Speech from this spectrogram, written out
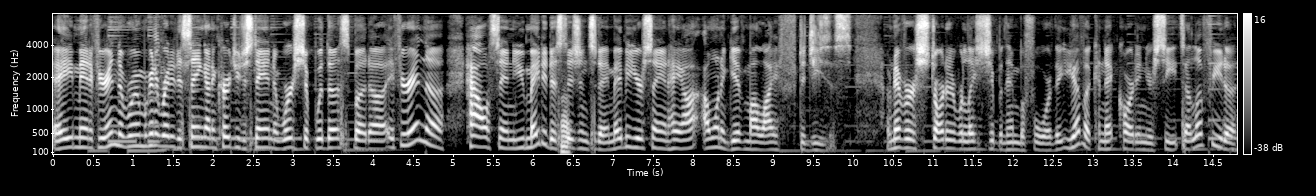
Amen. If you're in the room, we're going to get ready to sing. I'd encourage you to stand and worship with us. But uh, if you're in the house and you made a decision today, maybe you're saying, hey, I, I want to give my life to Jesus. I've never started a relationship with him before. That you have a connect card in your seats. I'd love for you to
